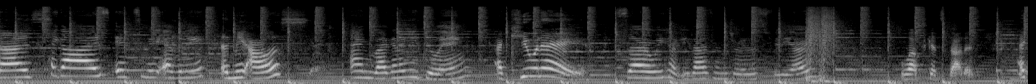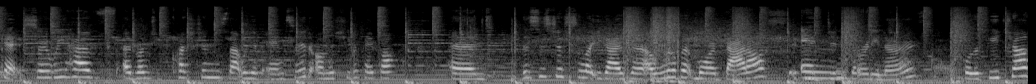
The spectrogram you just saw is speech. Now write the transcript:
guys. Hey guys, it's me Ebony And me, Alice. and we're going to be doing, A Q&A. so we hope you guys enjoy this video. Let's get started. Okay, so we have a bunch of questions that we have answered on the sheet of paper. And this is just to let you guys know a little bit more about us if you didn't already know for the future.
